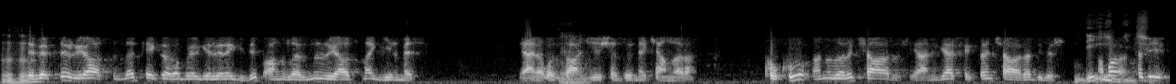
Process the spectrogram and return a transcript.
Hı hı. Sebep de rüyasında tekrar o bölgelere gidip anılarının rüyasına girmesi. Yani o daha önce yaşadığı mekanlara. Koku anıları çağırır. Yani gerçekten çağırabilir. Ne Ama ilginç tabii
